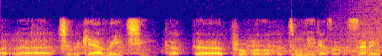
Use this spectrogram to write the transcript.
Uh, Chibuike Amaechi got the approval of the two leaders of the Senate,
